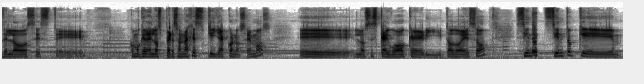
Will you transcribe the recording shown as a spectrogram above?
de los este como que de los personajes que ya conocemos, eh, los Skywalker y todo eso. Siento, que,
